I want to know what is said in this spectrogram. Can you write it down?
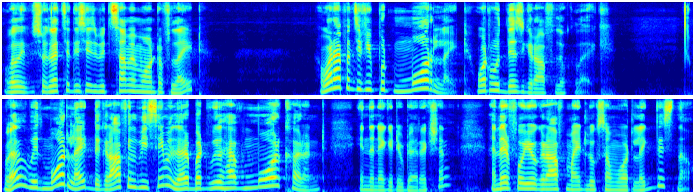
Well, so let's say this is with some amount of light. What happens if you put more light? What would this graph look like? Well, with more light, the graph will be similar, but we'll have more current in the negative direction. And therefore your graph might look somewhat like this now.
